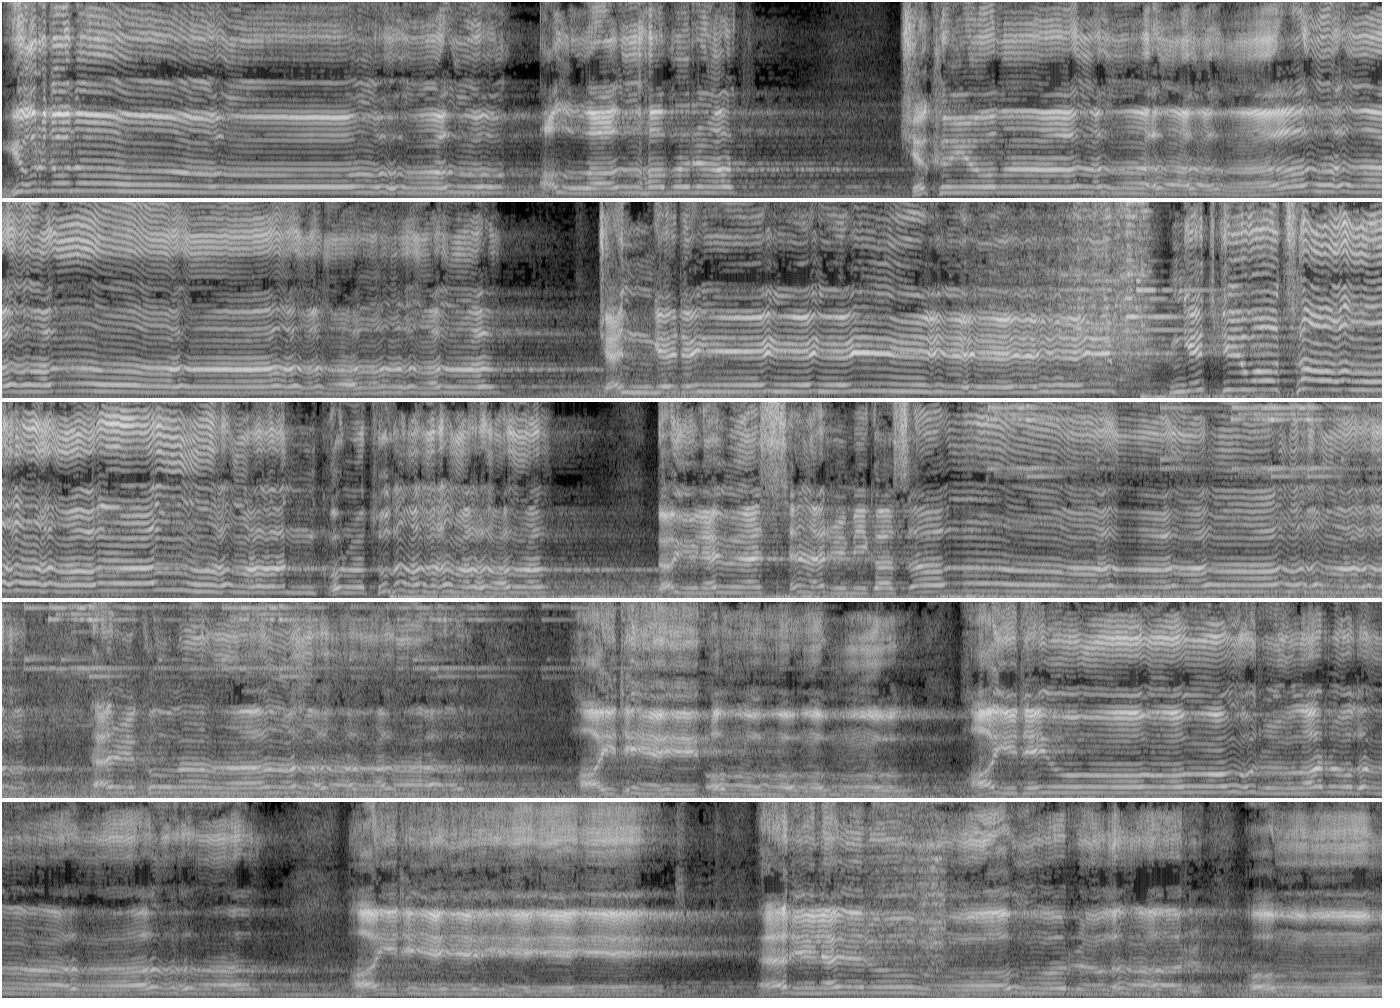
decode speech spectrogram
Yurdunu Allah'a bırak. Çık yola deyip Git ki vatan kurtula Böyle eser mi gaza Her kula Haydi ol Haydi uğurlar ola. Haydi Derler uğurlar. Oğurlar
